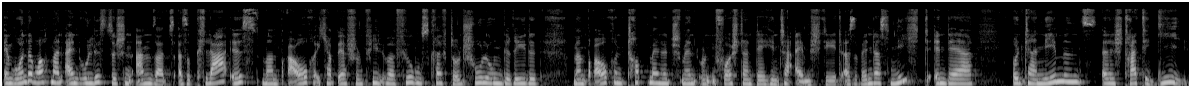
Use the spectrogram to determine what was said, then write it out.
Im Grunde braucht man einen holistischen Ansatz. Also klar ist, man braucht, ich habe ja schon viel über Führungskräfte und Schulungen geredet, man braucht ein Top-Management und einen Vorstand, der hinter einem steht. Also wenn das nicht in der Unternehmensstrategie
